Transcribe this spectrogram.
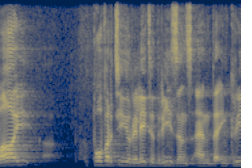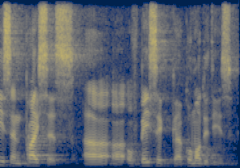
by poverty-related reasons and the increase in prices uh, uh, of basic uh, commodities.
